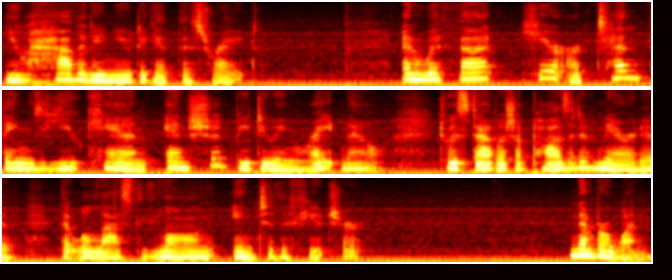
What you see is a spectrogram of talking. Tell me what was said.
You have it in you to get this right. And with that, here are 10 things you can and should be doing right now to establish a positive narrative that will last long into the future. Number one,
